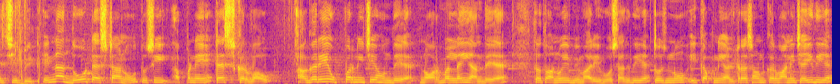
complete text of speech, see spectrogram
SGPT ਇਹਨਾਂ ਦੋ ਟੈਸਟਾਂ ਨੂੰ ਤੁਸੀਂ ਆਪਣੇ ਟੈਸਟ ਕਰਵਾਓ। ਅਗਰ ਇਹ ਉੱਪਰ ਨੀਚੇ ਹੁੰਦੇ ਆ ਨਾਰਮਲ ਨਹੀਂ ਆਉਂਦੇ ਆ ਤਾਂ ਤੁਹਾਨੂੰ ਇਹ ਬਿਮਾਰੀ ਹੋ ਸਕਦੀ ਹੈ। ਤੁਹਾਨੂੰ ਇੱਕ ਆਪਣੀ ਅਲਟਰਾਸਾਊਂਡ ਕਰਵਾਉਣੀ ਚਾਹੀਦੀ ਹੈ।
